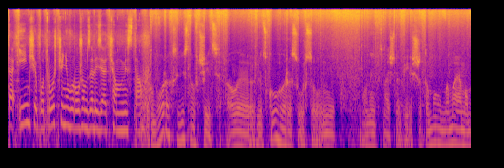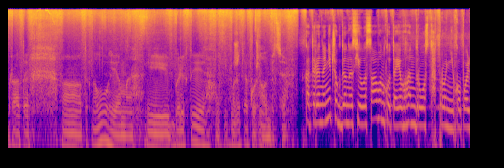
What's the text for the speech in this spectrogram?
та інші потрощені ворожим залізячам міста. Ворог, звісно, вчиться, але людського ресурсу у у них значно більше. Тому ми маємо брати технологіями і берегти життя кожного бійця. Катерина Нічок, Денис Єлисавенко та Євген Дрозд про Нікополь.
